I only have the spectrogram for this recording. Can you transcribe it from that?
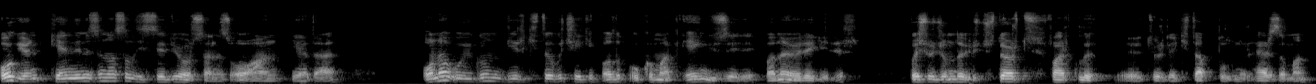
O gün kendinizi nasıl hissediyorsanız o an ya da ona uygun bir kitabı çekip alıp okumak en güzeli bana öyle gelir. Başucumda 3-4 farklı e, türde kitap bulunur her zaman.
